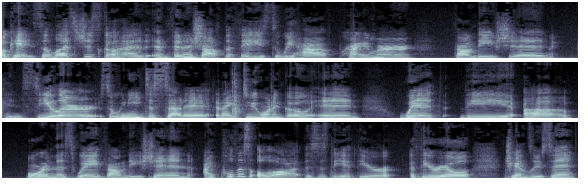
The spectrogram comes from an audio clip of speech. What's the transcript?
Okay, so let's just go ahead and finish off the face. So we have primer, foundation, concealer. So we need to set it. And I do want to go in with the uh, Born This Way foundation. I pull this a lot. This is the Ether Ethereal Translucent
